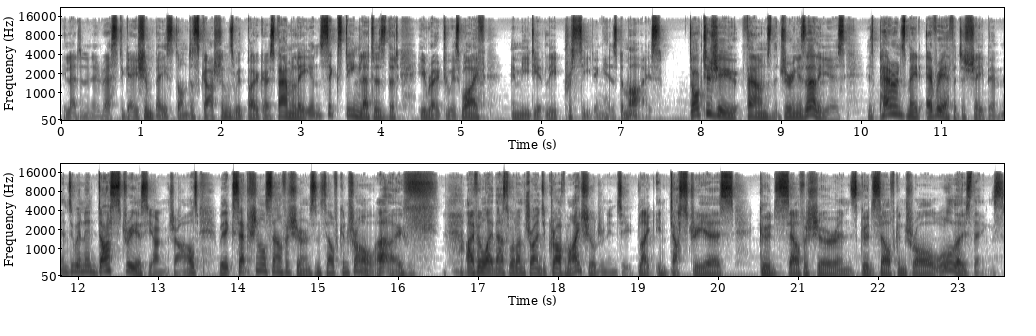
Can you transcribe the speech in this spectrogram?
He led an investigation based on discussions with Po Ko's family and 16 letters that he wrote to his wife immediately preceding his demise. Dr. Zhu found that during his early years, his parents made every effort to shape him into an industrious young child with exceptional self assurance and self control. Uh oh. I feel like that's what I'm trying to craft my children into like industrious, good self assurance, good self control, all those things.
